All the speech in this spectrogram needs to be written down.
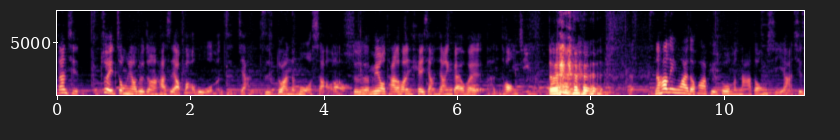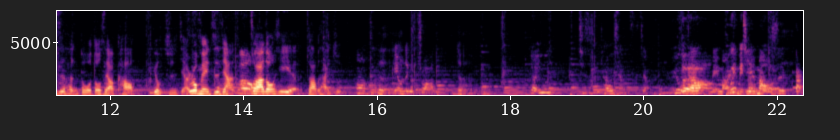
但其实最重要最重要，它是要保护我们指甲指端的末梢了，对对？没有它的话，你可以想象应该会很痛，已经很痛。对对。然后另外的话，比如说我们拿东西啊，其实很多都是要靠有指甲，如果没指甲抓东西也抓不太住，嗯，对，没有那个抓力，对。对，因为其实不太会想指甲的功能，因为我知道眉毛、睫毛是挡，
